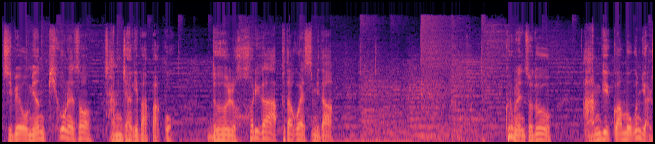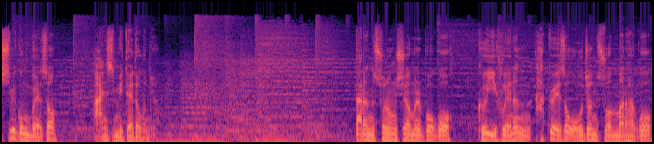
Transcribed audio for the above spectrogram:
집에 오면 피곤해서 잠자기 바빴고 늘 허리가 아프다고 했습니다. 그러면서도 암기 과목은 열심히 공부해서 안심이 되더군요. 딸은 수능 시험을 보고 그 이후에는 학교에서 오전 수업만 하고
